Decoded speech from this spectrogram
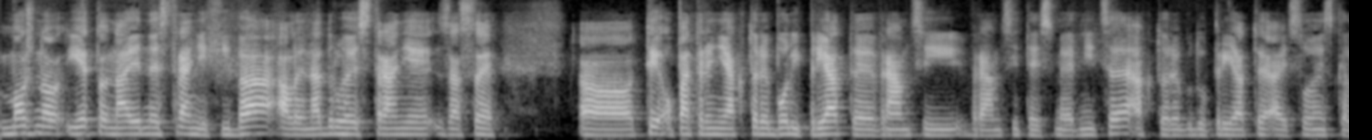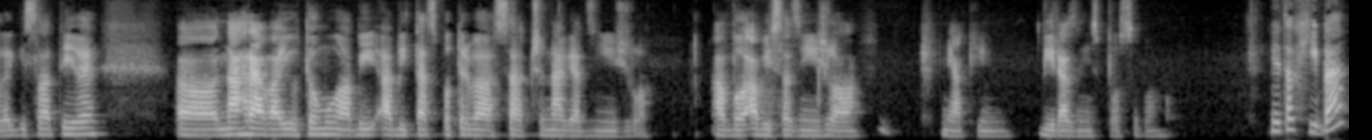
možno je to na jednej strane chyba, ale na druhej strane zase tie opatrenia, ktoré boli prijaté v rámci, v rámci tej smernice a ktoré budú prijaté aj v slovenskej legislatíve, nahrávajú tomu, aby, aby tá spotreba sa čo najviac znížila. Alebo aby sa znížila nejakým výrazným spôsobom. Je to chyba?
